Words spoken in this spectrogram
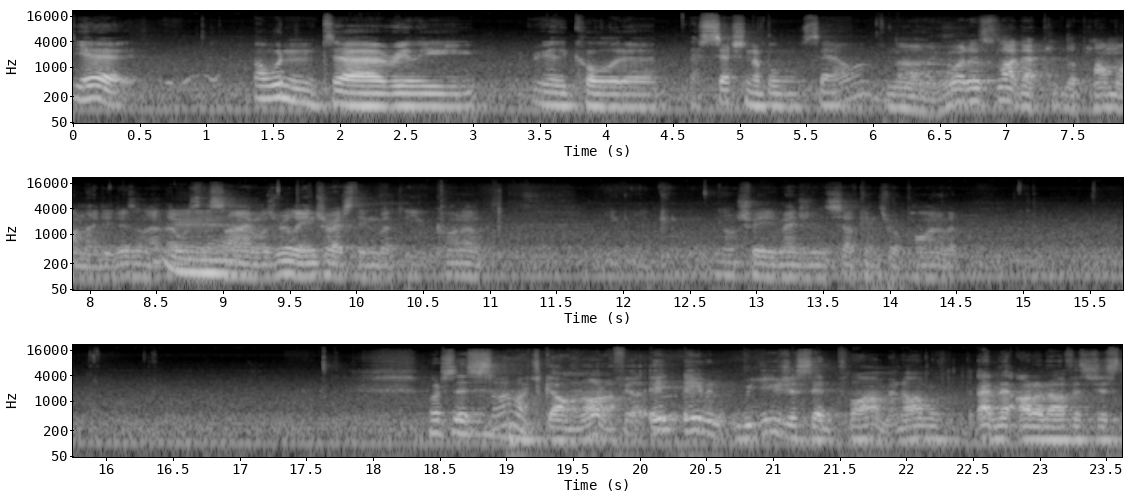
yeah. I wouldn't uh, really, really call it a, a sessionable sour. No, well, it's like that the plum one they did, isn't it? That was the Mm. same. It was really interesting, but you kind of you, you're not sure you imagine yourself getting through a pint of it. What's There's this? so much going on. I feel e even you just said plum, and I'm and I don't know if it's just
